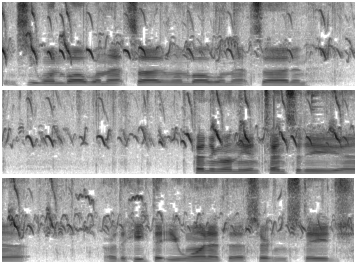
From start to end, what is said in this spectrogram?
You can see one bulb on that side and one bulb on that side and depending on the intensity uh, or the heat that you want at the certain stage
